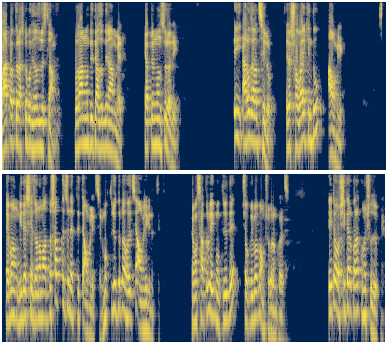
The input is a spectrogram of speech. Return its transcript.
ভারপ্রাপ্ত রাষ্ট্রপতি নজরুল ইসলাম, প্রধানমন্ত্রী তাজউদ্দিন আহমেদ, ক্যাপ্টেন মনসুর আলী। এই আরও যারা ছিল, এরা সবাই কিন্তু আওয়ামী লীগ। এবং বিদেশে জনমাধ্যম সবকিছু নেতৃত্বে আওয়ামী লীগ ছিল। মুক্তিযুদ্ধটা হয়েছে আওয়ামী লীগের নেতৃত্বে। এবং ছাত্রলীগ মুক্তিযুদ্ধে সক্রিয়ভাবে অংশগ্রহণ করেছে। এটা অস্বীকার করার কোনো সুযোগ নেই।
